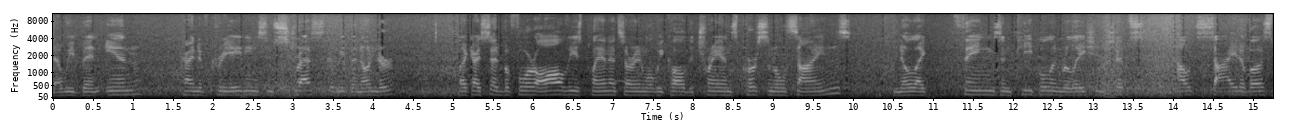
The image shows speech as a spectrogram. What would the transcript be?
that we've been in, kind of creating some stress that we've been under. Like I said before, all these planets are in what we call the transpersonal signs. You know, like things and people and relationships outside of us,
